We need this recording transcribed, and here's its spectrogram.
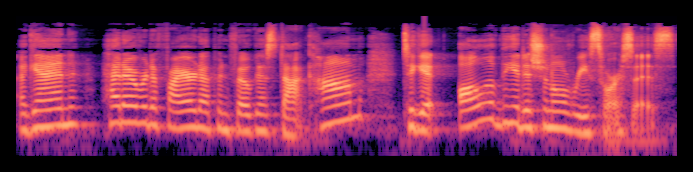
Again, head over to firedupandfocused.com to get all of the additional resources.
